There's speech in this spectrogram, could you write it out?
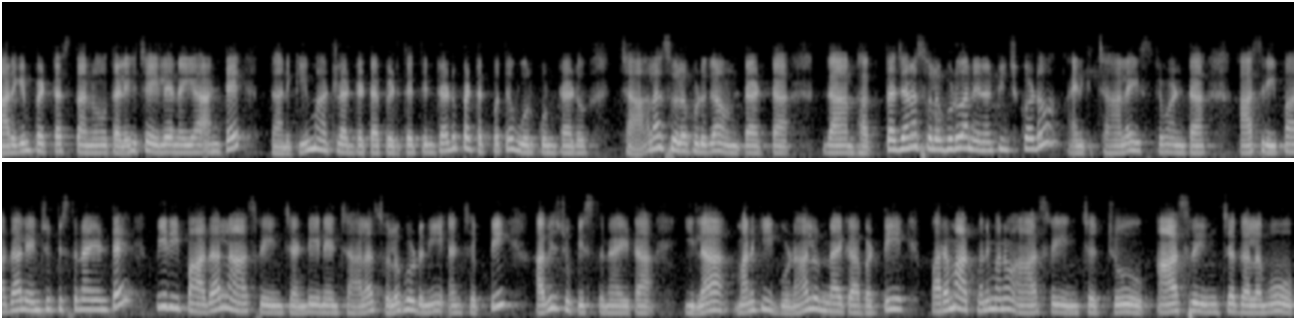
ఆరోగ్యం పెట్టేస్తాను తడిగి చేయలేనయ్యా అంటే దానికి మాట్లాడట పెడితే తింటాడు పెట్టకపోతే ఊరుకుంటాడు. చాలా సులభుడుగా ఉంటాడట. దా భక్తజన సులభుడు అని అనిపించుకోవడం ఆయనకి చాలా ఇష్టం అంట ఆ శ్రీపాదాలు ఏం చూపిస్తున్నాయంటే మీరు ఈ పాదాలను ఆశ్రయించండి నేను చాలా సులభుడిని అని చెప్పి అవి చూపిస్తున్నాయట. ఇలా మనకి ఈ గుణాలు ఉన్నాయి కాబట్టి పరమాత్మని మనం ఆశ్రయించవచ్చు ఆశ్రయించగలము.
